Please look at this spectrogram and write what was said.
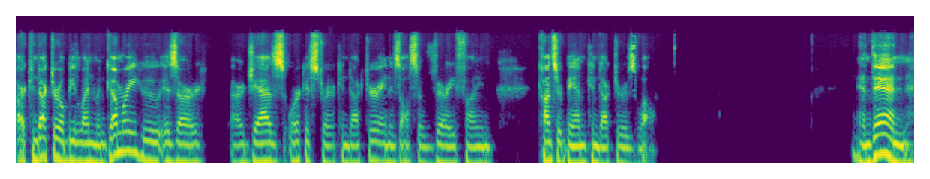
our conductor will be Len Montgomery, who is our, our jazz orchestra conductor and is also very fine concert band conductor as well. And then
